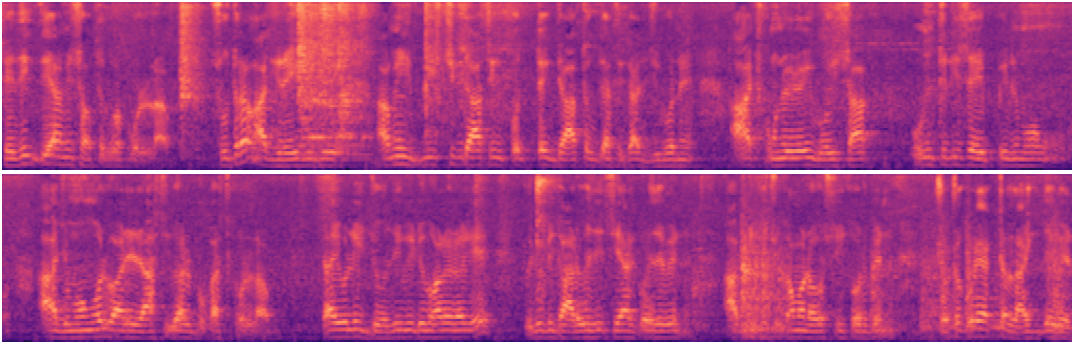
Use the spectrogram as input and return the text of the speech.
সেদিক দিয়ে আমি সতর্ক করলাম। সুতরাং আজকের এই ভিডিও আমি বৃশ্চিক রাশির প্রত্যেক জাতক জাতিকার জীবনে আজ পনেরোই বৈশাখ, উনত্রিশে এপ্রিল আজ মঙ্গলবারের রাশিবার প্রকাশ করলাম। তাই বলি, যদি ভিডিও ভালো লাগে ভিডিওটিকে আরও বেশি শেয়ার করে দেবেন। আপনি কিছু কামার অবশ্যই করবেন। ছোট করে একটা লাইক দেবেন।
